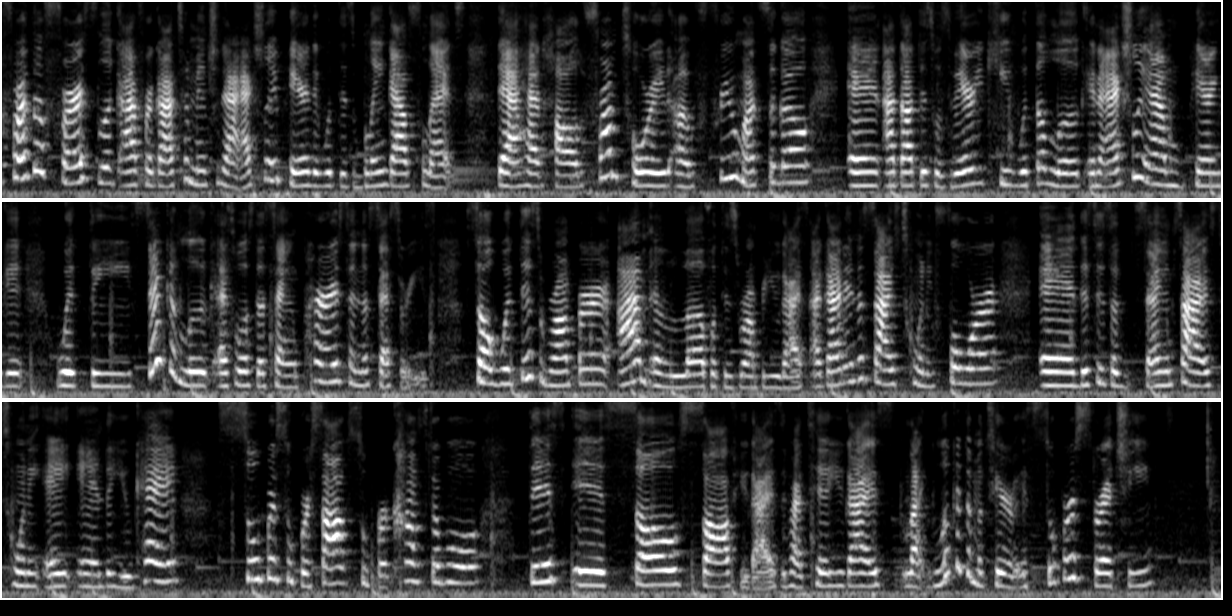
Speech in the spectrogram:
For the first look, I forgot to mention I actually paired it with this bling out flats that I had hauled from Torrid a few months ago. And I thought this was very cute with the look. And I actually am pairing it with the second look as well as the same purse and accessories. So with this romper, I'm in love with this romper, you guys. I got in a size 24 and this is a same size 28 in the UK. Super, super soft, super comfortable. This is so soft, you guys. If I tell you guys, like, look at the material. It's super stretchy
